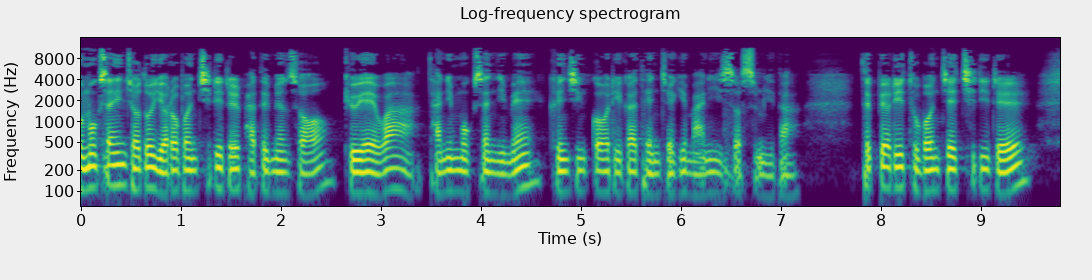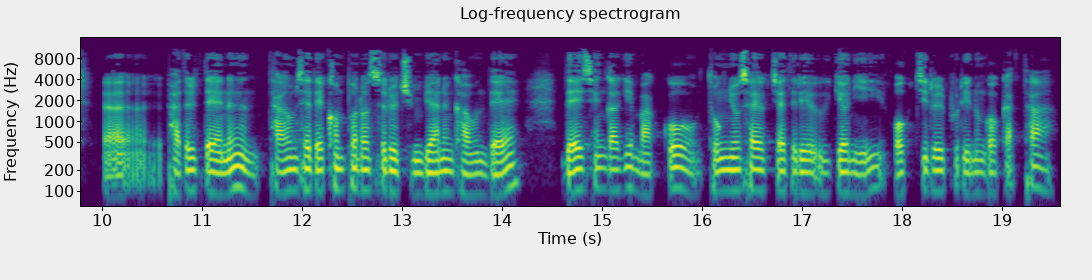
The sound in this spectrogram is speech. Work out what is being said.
부목사인 저도 여러 번 치리를 받으면서 교회와 담임 목사님의 근심거리가 된 적이 많이 있었습니다. 특별히 두 번째 치리를 어, 받을 때에는 다음 세대 컨퍼런스를 준비하는 가운데 내 생각이 맞고 동료 사역자들의 의견이 억지를 부리는 것 같아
